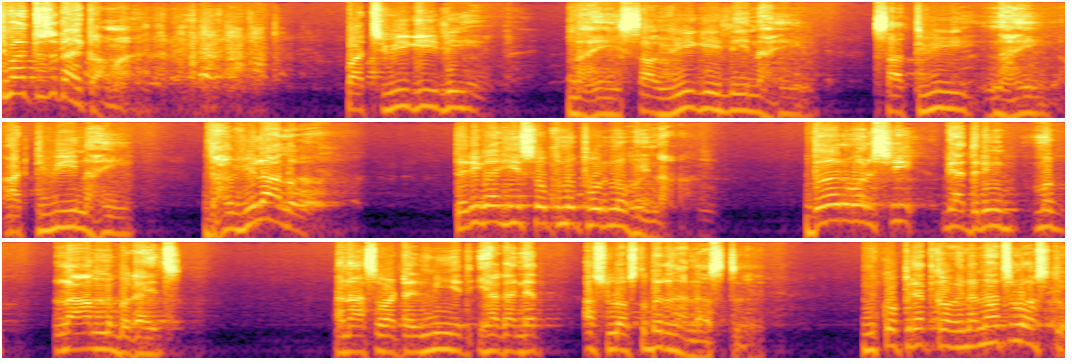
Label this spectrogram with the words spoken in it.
ते मला तुझं काय काम आहे? पाचवी गेली नाही. सहावी गेली नाही. सातवी नाही. आठवी नाही. दहावीला आलो. तरी काय ही स्वप्न पूर्ण होईना. दरवर्षी गॅदरिंग मग लांब बघायचं. आणि असं वाटायचं मी ह्या गाण्यात असलो असतो बरं झालं असतं. मी कोपऱ्यात का होईना नाचलो असतो.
